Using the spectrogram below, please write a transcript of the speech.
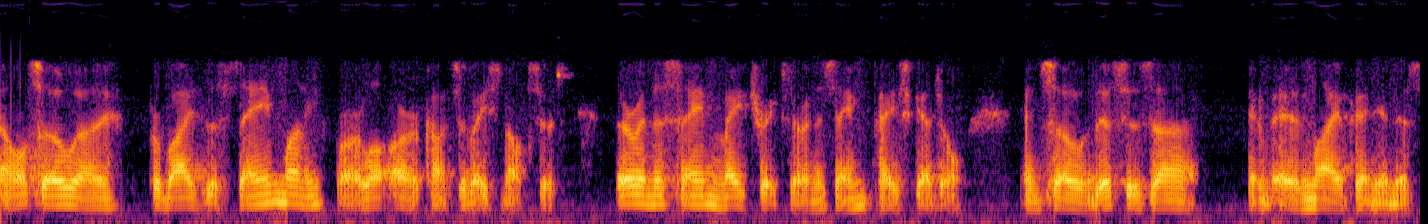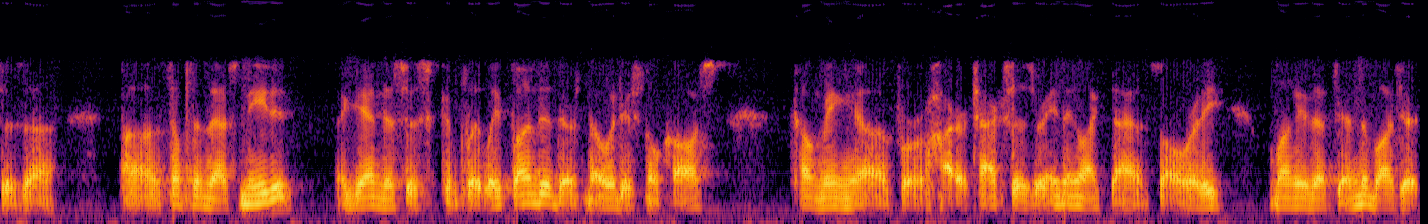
also uh, provides the same money for our, law, our conservation officers. They're in the same matrix. They're in the same pay schedule, and so this is, uh, in, in my opinion, this is uh, uh, something that's needed. Again, this is completely funded. There's no additional costs coming uh, for higher taxes or anything like that. It's already money that's in the budget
